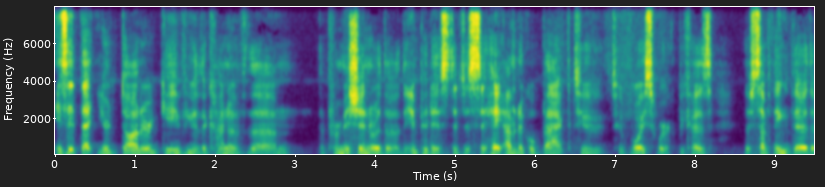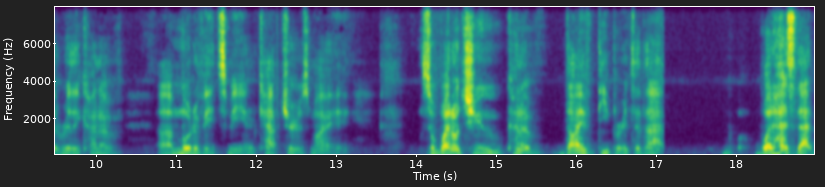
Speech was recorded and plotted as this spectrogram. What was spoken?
is it that your daughter gave you the kind of the the permission or the the impetus to just say hey i'm going to go back to to voice work because there's something there that really kind of uh, motivates me and captures my so why don't you kind of dive deeper into that what has that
